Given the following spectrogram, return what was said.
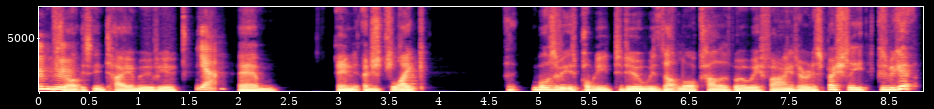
hmm throughout this entire movie. Yeah. Um, and I just like most of it is probably to do with that locale where we find her, and especially because we get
